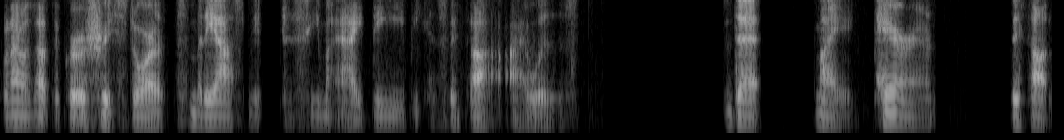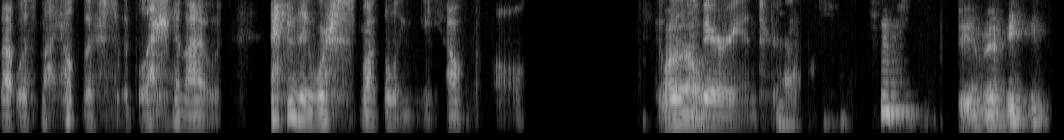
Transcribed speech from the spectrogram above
when I was at the grocery store. Somebody asked me to see my ID because they thought I was that my parent. They thought that was my older sibling, and I would, and they were smuggling me alcohol. It was very interesting. Dear me.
